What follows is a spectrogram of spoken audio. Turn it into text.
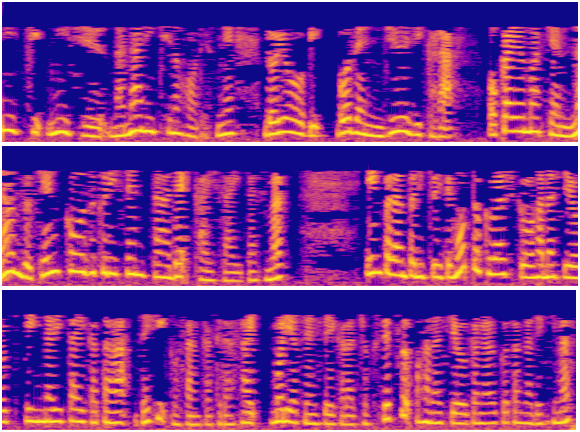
日、27日の方ですね、土曜日午前10時から岡山県南部健康づくりセンターで開催いたします。インプラントについてもっと詳しくお話をお聞きになりたい方は、ぜひご参加ください。森谷先生から直接お話を伺うことができます。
